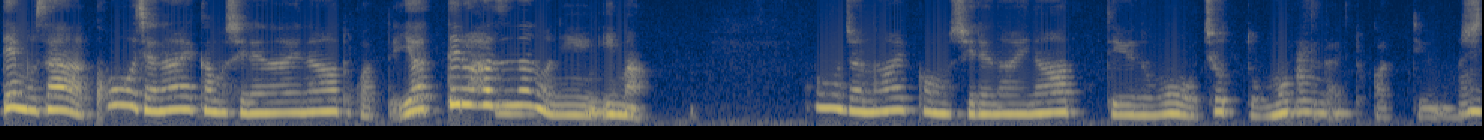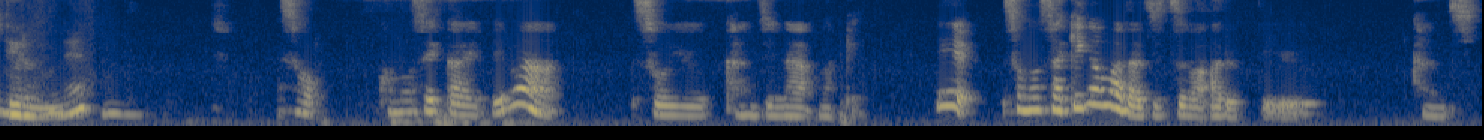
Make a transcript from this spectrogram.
でもさ、こうじゃないかもしれないなとかってやってるはずなのに、うん今。こうじゃないかもしれないなっていうのをちょっと思ってたりとかっていうのをしてるのね。うん。そう。この世界ではそういう感じなわけ。で、その先がまだ実はあるっていう感じ。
